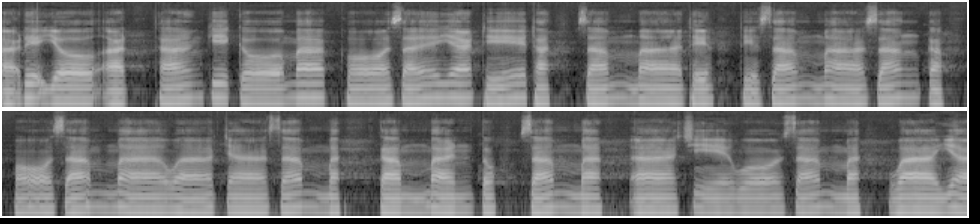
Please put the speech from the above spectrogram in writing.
อริโยอัตทังกิโกมัคโคสยทิทาสัมมาเทนทิสัมมาสังกัปโปสัมมาวาจาสัมมากัมมันโตสัมมาอาชีวสัมมา วายา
